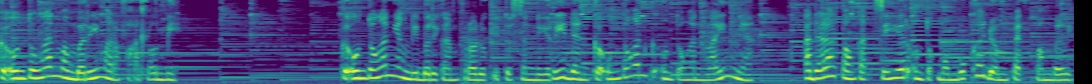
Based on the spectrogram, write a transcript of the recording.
Keuntungan memberi manfaat lebih. Keuntungan yang diberikan produk itu sendiri dan keuntungan-keuntungan lainnya adalah tongkat sihir untuk membuka dompet pembeli.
